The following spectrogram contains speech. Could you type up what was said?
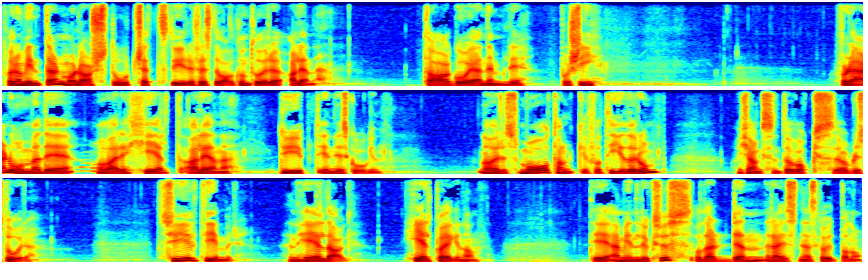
For om vinteren må Lars stort sett styre festivalkontoret alene. Da går jeg nemlig på ski. For det er noe med det å være helt alene, dypt inne i skogen. Når små tanker får tid og rom, og sjansen til å vokse og bli store. Syv timer, en hel dag, helt på egen hånd. Det er min luksus, og det er den reisen jeg skal ut på nå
